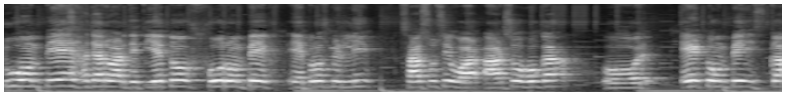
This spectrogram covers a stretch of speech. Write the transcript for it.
टू ओम पे हज़ार वाट देती है तो फोर ओम पे अप्रोक्सीमेटली सात सौ से आठ सौ होगा और एट ओम पे इसका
